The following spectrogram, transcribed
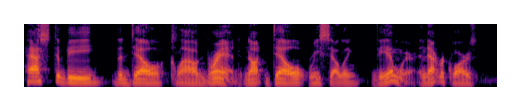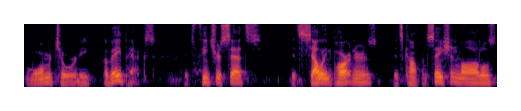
has to be the Dell cloud brand, not Dell reselling VMware. And that requires more maturity of Apex. Its feature sets, its selling partners, its compensation models,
